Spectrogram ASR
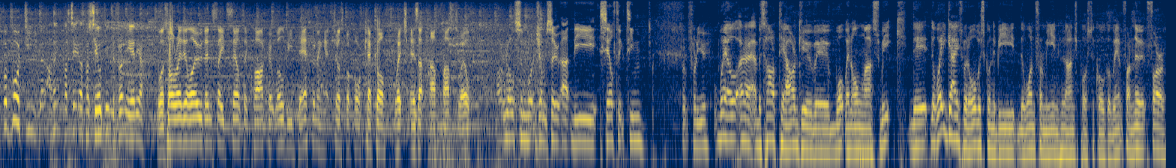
for both teams but I think particularly for Celtic in the front of the area well it's already loud inside Celtic Park it will be deafening it just before kick-off which is at half past 12 Mark Wilson what jumps out at the Celtic team for, for you? Well, uh, it was hard to argue with what went on last week. The the white guys were always going to be the one for me and who Ange Postecoglou went for. Now, for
